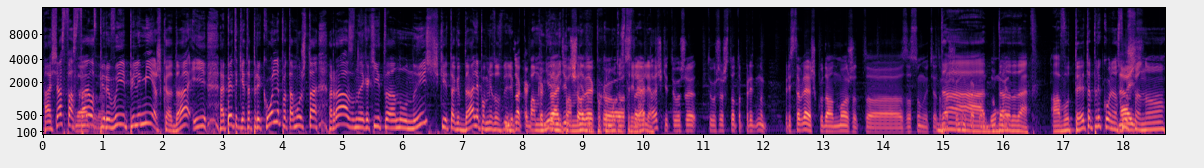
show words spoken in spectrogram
а сейчас поставил Да-да-да. впервые пельмешка, да, и опять-таки это прикольно, потому что разные какие-то, ну, нычки и так далее, по мне тут, или Ну да, как- по мне, или не один по мне, человек по кому-то э, стреляли. тачки, ты уже, ты уже что-то пред- ну, представляешь, куда он может э, засунуть эту машину, Да, как он думает. да, да, да. А вот это прикольно. Да, Слушай, и- ну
